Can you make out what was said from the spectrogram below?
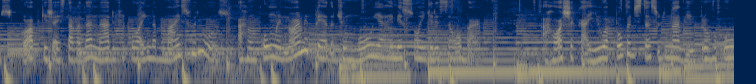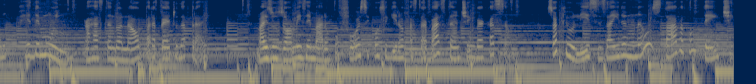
O ciclope, que já estava danado, ficou ainda mais furioso. Arrancou uma enorme pedra de um morro e arremessou em direção ao barco. A rocha caiu a pouca distância do navio e provocou um redemoinho, arrastando a nau para perto da praia. Mas os homens remaram com força e conseguiram afastar bastante a embarcação. Só que Ulisses ainda não estava contente.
